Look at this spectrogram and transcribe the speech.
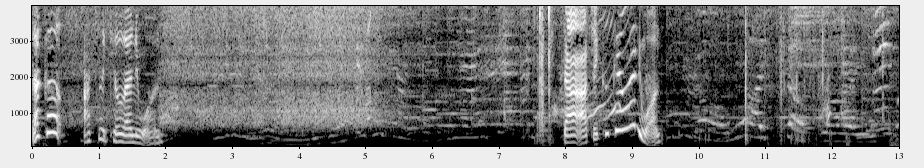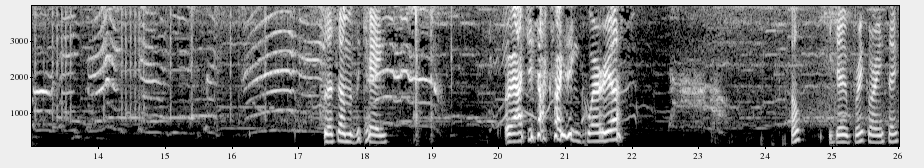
That could actually kill anyone. That actually could kill anyone. Let's summon the king. We're actually sacrificing Aquarius. Oh, he didn't break or anything.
